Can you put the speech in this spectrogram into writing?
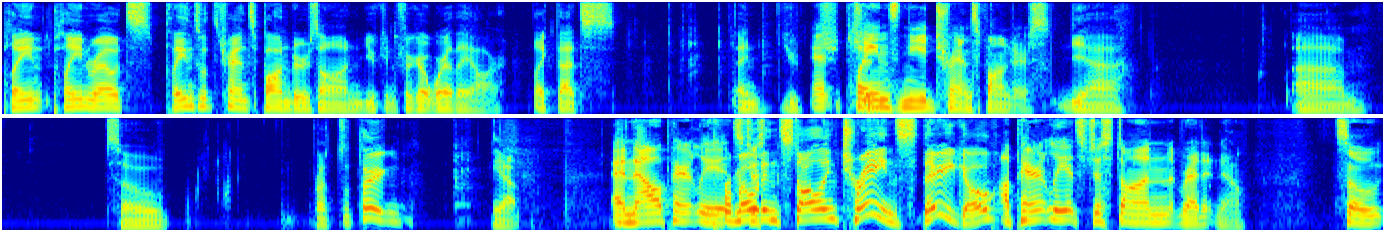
Plane plane routes, planes with transponders on, you can figure out where they are. Like that's and you And should- planes need transponders. yeah. Um. So that's the thing. Yeah. And now apparently it's Promote just, installing trains. There you go. apparently it's just on Reddit now. So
